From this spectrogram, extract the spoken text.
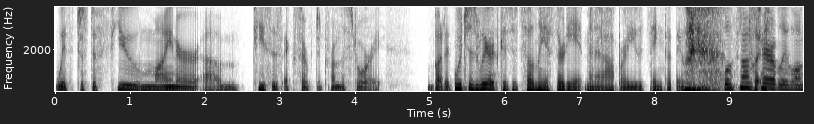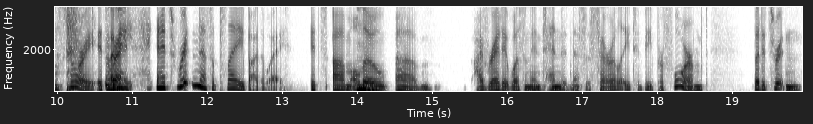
with just a few minor um, pieces excerpted from the story. But it's which is weird because it's only a 38 minute opera. You would think that they would. well, it's not a terribly long story. It's I mean, Right. and it's written as a play, by the way. It's Mm. um, although um, I've read it wasn't intended necessarily to be performed, but it's written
